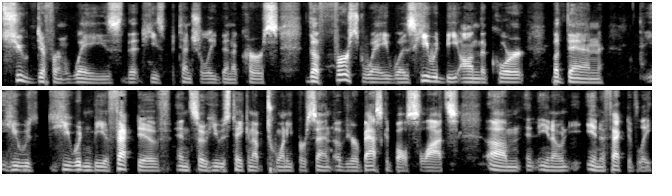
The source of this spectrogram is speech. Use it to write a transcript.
two different ways that he's potentially been a curse. The first way was he would be on the court, but then he was he wouldn't be effective and so he was taking up 20% of your basketball slots um you know ineffectively.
